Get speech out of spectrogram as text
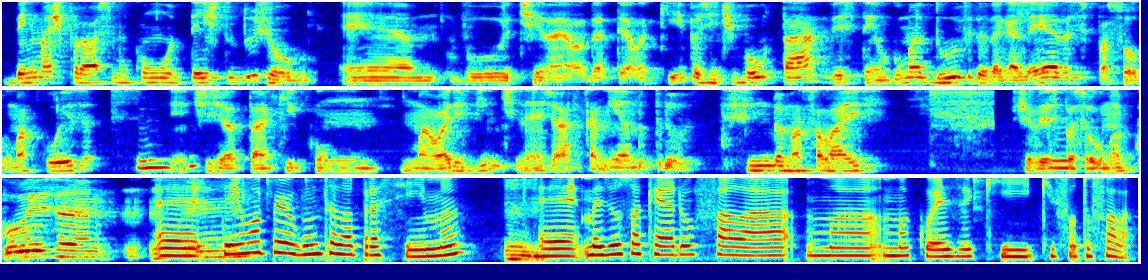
bem mais próximo com o texto do jogo. É, vou tirar ela da tela aqui para a gente voltar, ver se tem alguma dúvida da galera, se passou alguma coisa. Uhum. A gente já está aqui com uma hora e vinte, né? Já caminhando para o fim da nossa live. Deixa eu ver se passou alguma coisa. É, hum. Tem uma pergunta lá pra cima. Hum. É, mas eu só quero falar uma, uma coisa que, que faltou falar.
